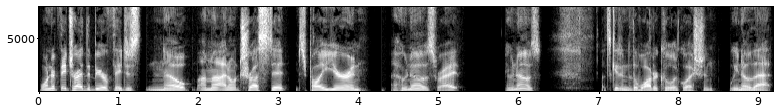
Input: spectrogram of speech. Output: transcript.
Wonder if they tried the beer. If they just nope, I'm not. I don't trust it. It's probably urine. Uh, who knows, right? Who knows? Let's get into the water cooler question. We know that.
